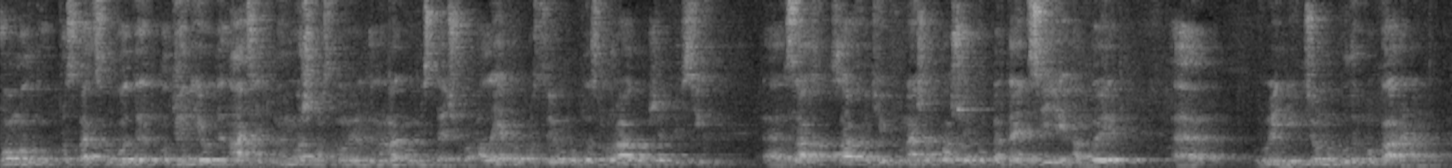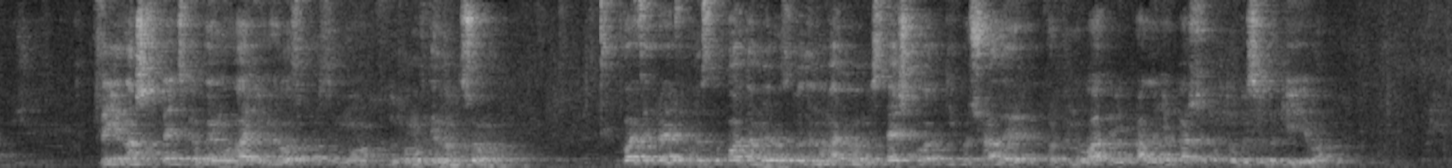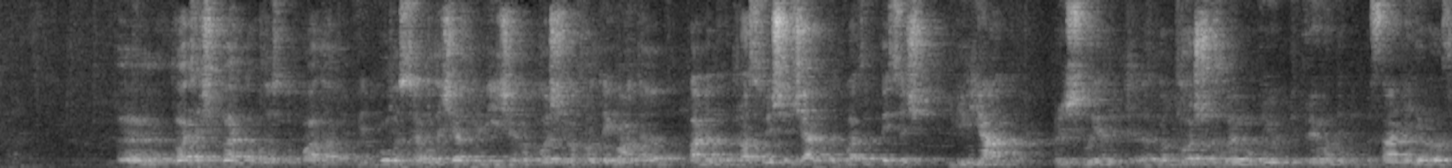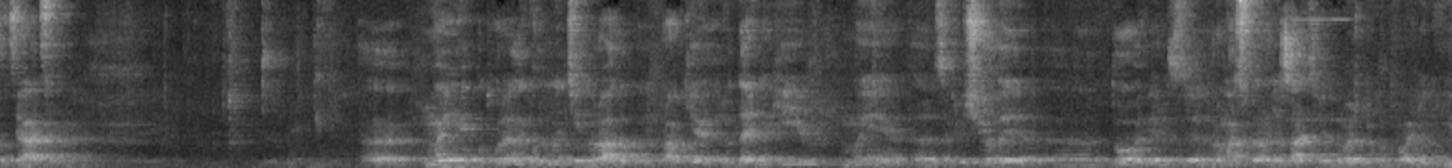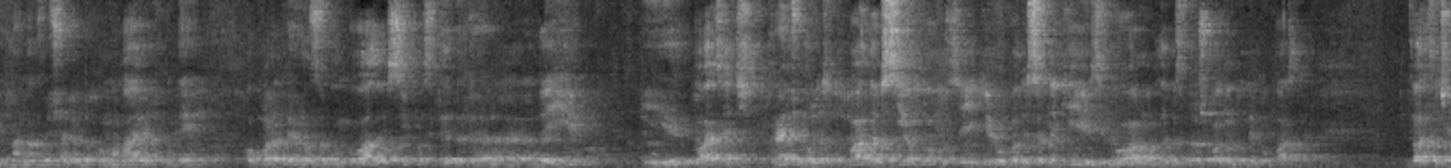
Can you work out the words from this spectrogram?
помилку проспект Свободи 1 і 11 ми можемо встановлювати наметне містечко, але я попросив обласну раду вжити всіх е, заходів в межах вашої компетенції, аби е, винні в цьому були покарані. Це є наша студентська вимога, і ми вас просимо допомогти нам в цьому. 23 листопада ми розбили наметове містечко і почали координувати відправлення перших автобусів до Києва. Е, 24 листопада відбулося величезне віче на площі напроти Івана пам'ятника Тарасові Шевченко. 20 тисяч львів'ян прийшли е, на площу з вимогою підтримати підписання Євроасоціації. Е, Ми утворили координаційну раду по відправці людей на Київ. Ми е, заключили договір з громадською організацією Дорожній контроль, які нам надзвичайно допомагають. Вони всі пости е, ДАІ. І 23 листопада всі автобуси, які рухалися на Київ зі Львова, могли безперешкодно туди попасти. 24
